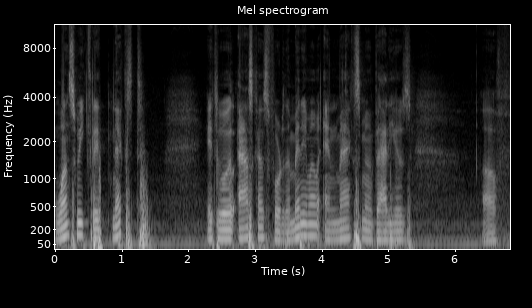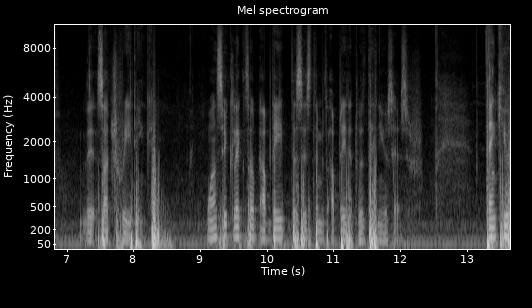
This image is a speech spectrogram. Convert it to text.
Once we click next it will ask us for the minimum and maximum values of the, such reading. Once you click update the system is updated with the new sensor. Thank you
